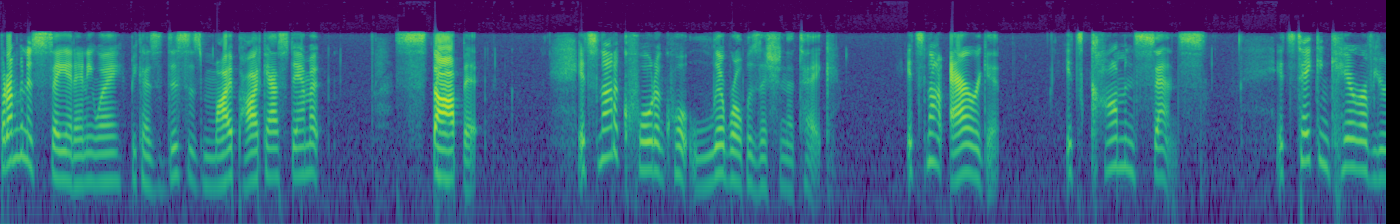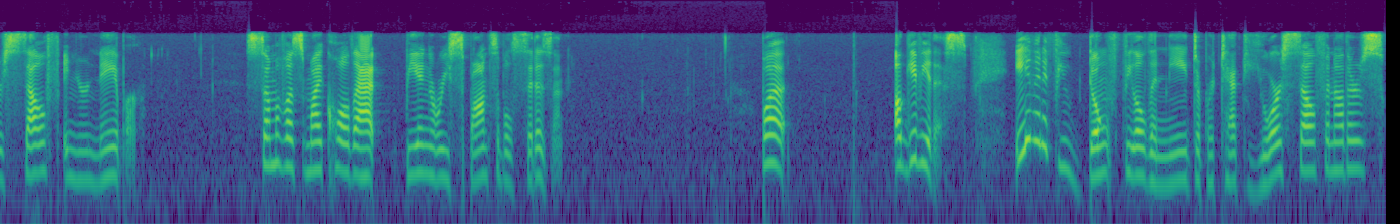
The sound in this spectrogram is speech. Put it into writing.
But I'm going to say it anyway because this is my podcast, damn it. Stop it. It's not a quote unquote liberal position to take. It's not arrogant. It's common sense. It's taking care of yourself and your neighbor. Some of us might call that being a responsible citizen. But I'll give you this. Even if you don't feel the need to protect yourself and others,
